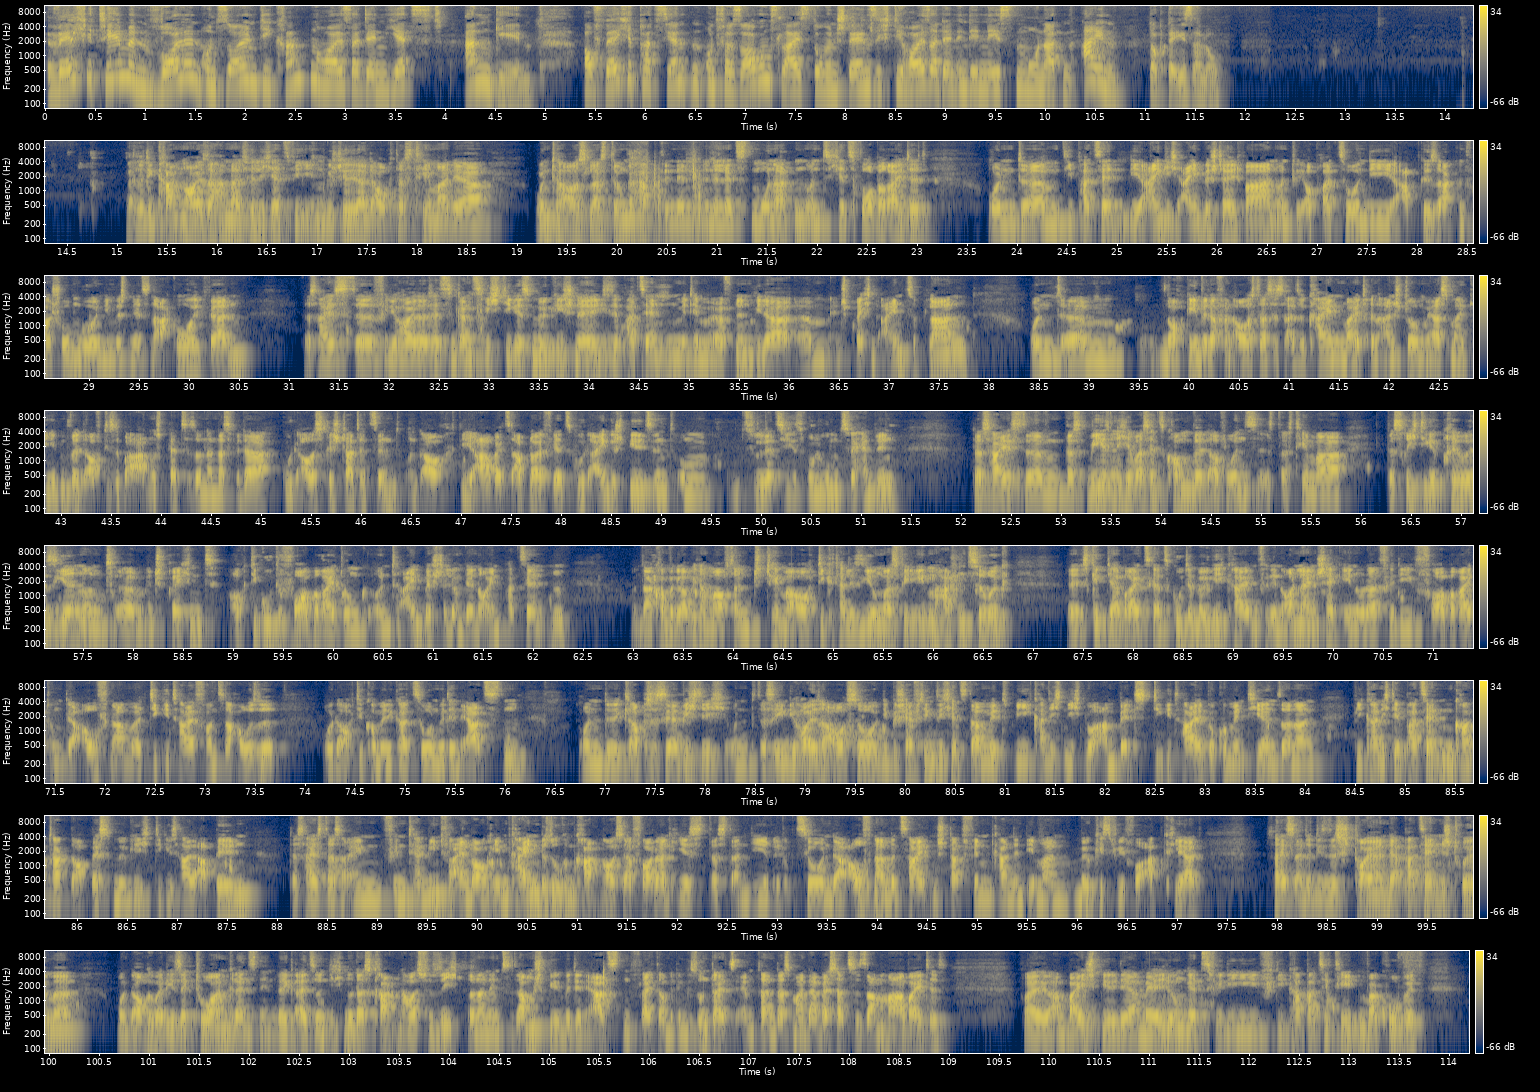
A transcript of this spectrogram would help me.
Welche Themen wollen und sollen die Krankenhäuser denn jetzt angehen? Auf welche Patienten- und Versorgungsleistungen stellen sich die Häuser denn in den nächsten Monaten ein, Dr. Isalo? Also die Krankenhäuser haben natürlich jetzt, wie eben geschildert, auch das Thema der Unterauslastung gehabt in den, in den letzten Monaten und sich jetzt vorbereitet. Und ähm, die Patienten, die eigentlich einbestellt waren und die Operationen, die abgesagt und verschoben wurden, die müssen jetzt nachgeholt werden. Das heißt, äh, für die Häuser ist jetzt ein ganz wichtiges, möglichst schnell diese Patienten mit dem Öffnen wieder ähm, entsprechend einzuplanen und ähm, noch gehen wir davon aus, dass es also keinen weiteren Ansturm erstmal geben wird auf diese Beatmungsplätze, sondern dass wir da gut ausgestattet sind und auch die Arbeitsabläufe jetzt gut eingespielt sind, um zusätzliches Volumen zu handeln. Das heißt, ähm, das Wesentliche, was jetzt kommen wird auf uns, ist das Thema das richtige Priorisieren und ähm, entsprechend auch die gute Vorbereitung und Einbestellung der neuen Patienten. Und da kommen wir, glaube ich, nochmal auf so ein Thema auch Digitalisierung, was wir eben hatten, zurück. Äh, es gibt ja bereits ganz gute Möglichkeiten für den Online-Check-in oder für die Vorbereitung der Aufnahme digital von zu Hause oder auch die Kommunikation mit den Ärzten. Und ich glaube, es ist sehr wichtig und das sehen die Häuser auch so. Die beschäftigen sich jetzt damit, wie kann ich nicht nur am Bett digital dokumentieren, sondern wie kann ich den Patientenkontakt auch bestmöglich digital abbilden. Das heißt, dass ein, für eine Terminvereinbarung eben kein Besuch im Krankenhaus erforderlich ist, dass dann die Reduktion der Aufnahmezeiten stattfinden kann, indem man möglichst viel vorab klärt. Das heißt also, dieses Steuern der Patientenströme und auch über die Sektorengrenzen hinweg, also nicht nur das Krankenhaus für sich, sondern im Zusammenspiel mit den Ärzten, vielleicht auch mit den Gesundheitsämtern, dass man da besser zusammenarbeitet. Weil am Beispiel der Meldung jetzt für die, für die Kapazitäten bei Covid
